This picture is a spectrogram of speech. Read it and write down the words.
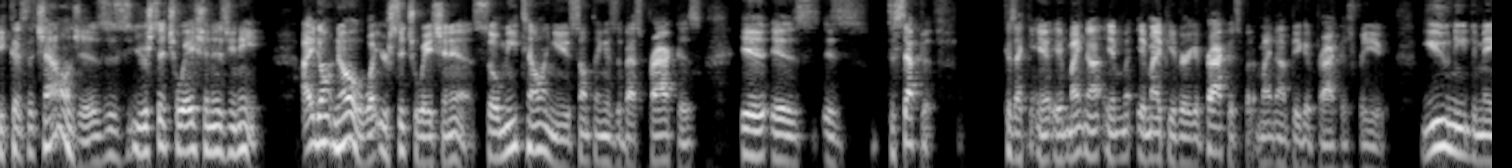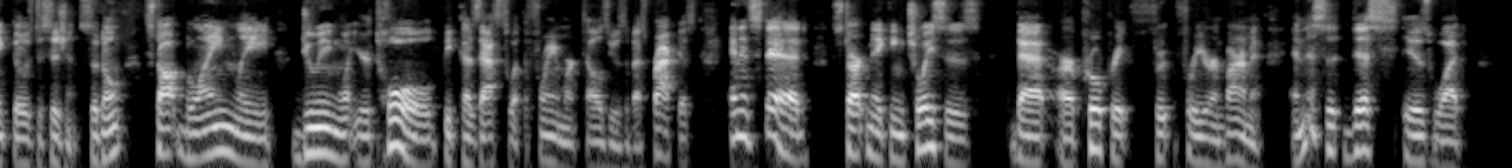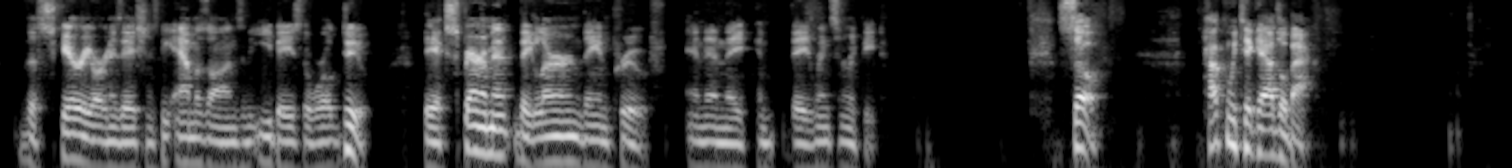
Because the challenge is, is your situation is unique. I don't know what your situation is. So me telling you something is the best practice is is, is deceptive because I can, it might not it, it might be a very good practice, but it might not be a good practice for you. You need to make those decisions. So don't stop blindly doing what you're told because that's what the framework tells you is the best practice, and instead start making choices that are appropriate for, for your environment. And this is this is what the scary organizations, the Amazons and the eBays the world do. They experiment, they learn, they improve, and then they can they rinse and repeat. So, how can we take Agile back?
